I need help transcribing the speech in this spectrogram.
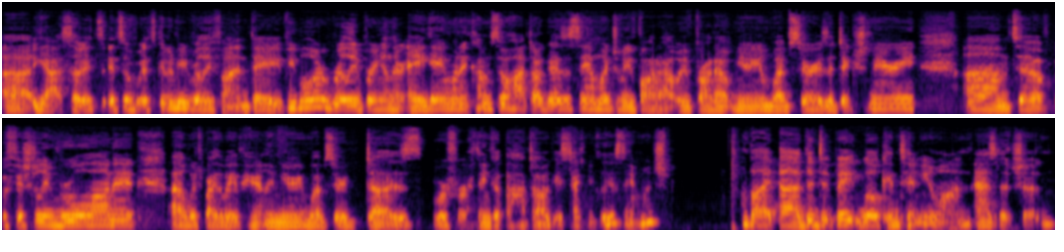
uh, yeah, so it's it's a, it's going to be really fun. They people are really bringing their A game when it comes to a hot dog as a sandwich. We've brought out we've brought out Merriam-Webster as a dictionary um, to officially rule on it, uh, which, by the way, apparently Merriam-Webster does refer, think that the hot dog is technically a sandwich. but uh, the debate will continue on as it should.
